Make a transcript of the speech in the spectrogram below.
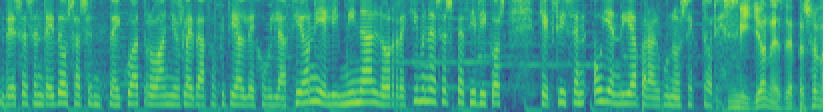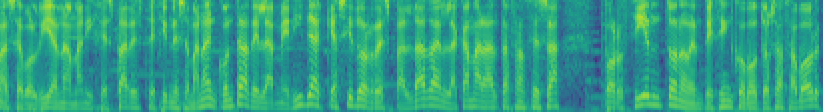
de 62 a 64 años la edad oficial de jubilación y elimina los regímenes específicos que existen hoy en día para algunos sectores. Millones de personas se volvían a manifestar este fin de semana en contra de la medida que ha sido respaldada en la Cámara Alta Francesa por 195 votos a favor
